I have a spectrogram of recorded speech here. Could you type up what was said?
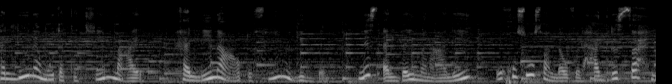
خلينا متكاتفين معاه. خلينا عاطفيين جدا نسأل دايما عليه وخصوصا لو في الحجر الصحي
